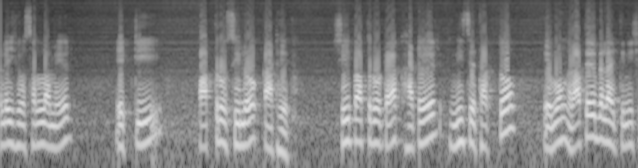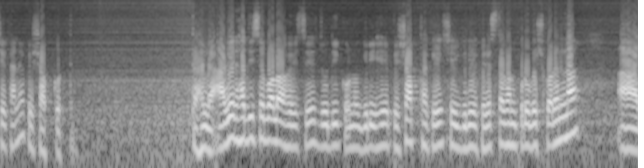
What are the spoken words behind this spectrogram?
আলহি ওসাল্লামের একটি পাত্র ছিল কাঠের। সেই পাত্রটা খাটের নিচে থাকতো এবং রাতের বেলায় তিনি সেখানে পেশাব করতেন। তাহলে আগের হাদিসে বলা হয়েছে, যদি কোনো গৃহে পেশাব থাকে, সেই গৃহে ফেরেস্তাগণ প্রবেশ করেন না। আর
